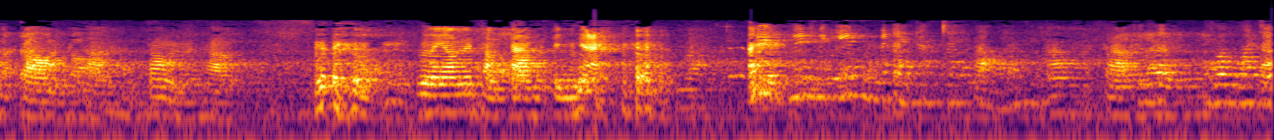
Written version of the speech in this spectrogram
ที่กรนะครับต้องนะครับเราเอาไปทำตามป็นไงนี่นี่เมื่อกี้ไม่ได้ตั้งใจบอกแล้วนี่คือว่าว่าจะ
